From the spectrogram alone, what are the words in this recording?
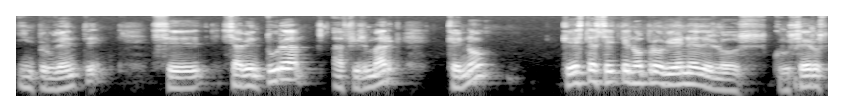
imprudente, se, se aventura a afirmar que no, que este aceite no proviene de los cruceros,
